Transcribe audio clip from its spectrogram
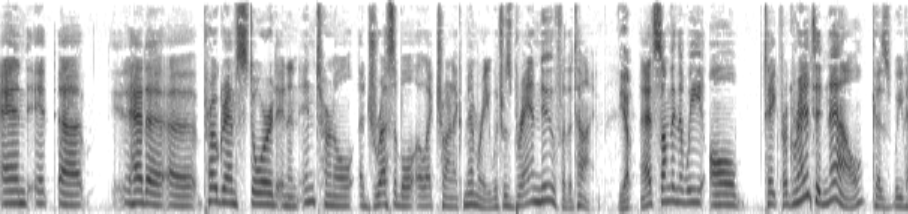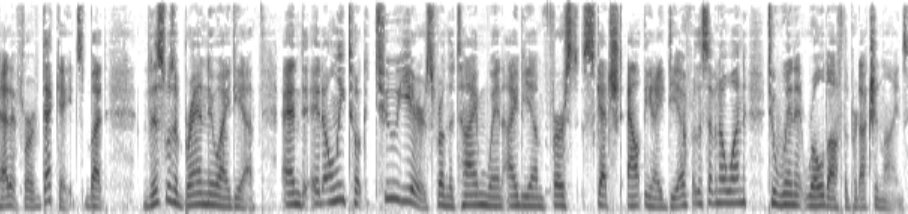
and it, uh, it had a, a program stored in an internal addressable electronic memory, which was brand new for the time. Yep. And that's something that we all take for granted now because we've had it for decades. But this was a brand new idea. And it only took two years from the time when IBM first sketched out the idea for the 701 to when it rolled off the production lines.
